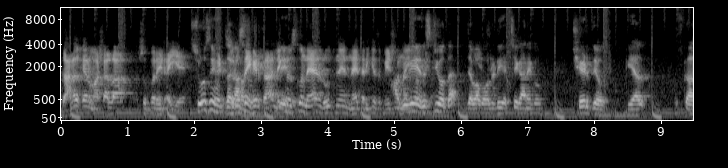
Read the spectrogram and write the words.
गाना खैर माशाल्लाह सुपर हिट है। शुरू से हिट था शुरू से हिट था लेकिन उसको नए रूप ने नए तरीके से पेश भी करना रिस्की होता है जब आप ऑलरेडी अच्छे गाने को छेड़ते हो कि यार उसका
